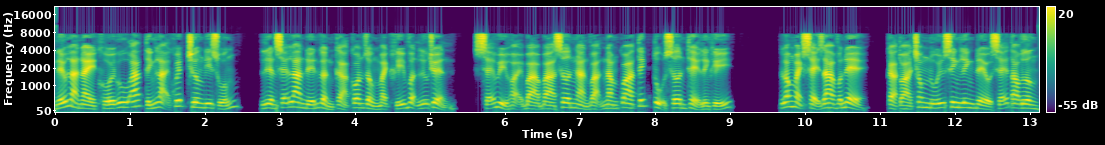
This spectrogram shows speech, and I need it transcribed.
Nếu là này khối u ác tính lại khuyết trương đi xuống, liền sẽ lan đến gần cả con rồng mạch khí vận lưu chuyển, sẽ hủy hoại bà bà sơn ngàn vạn năm qua tích tụ sơn thể linh khí. Long mạch xảy ra vấn đề, cả tòa trong núi sinh linh đều sẽ tao ương.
